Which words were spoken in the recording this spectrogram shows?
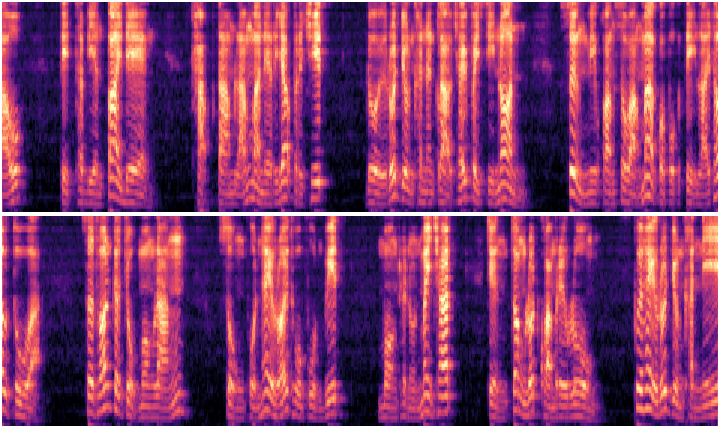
าว ติดทะเบียนป้ายแดง ขับตามหลังมาในระยะประชิด โดยรถยนต์คันดังกล่าวใช้ไฟซีนอน ซึ่งมีความสว่างมากกว่าปกติหลายเท่าตัว สะท้อนกระจกมองหลัง ส่งผลให้ร้อยโทพูนวิทย์ มองถนนไม่ชัด จึงต้องลดความเร็วลง เพื่อให้รถยนต์คันนี้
